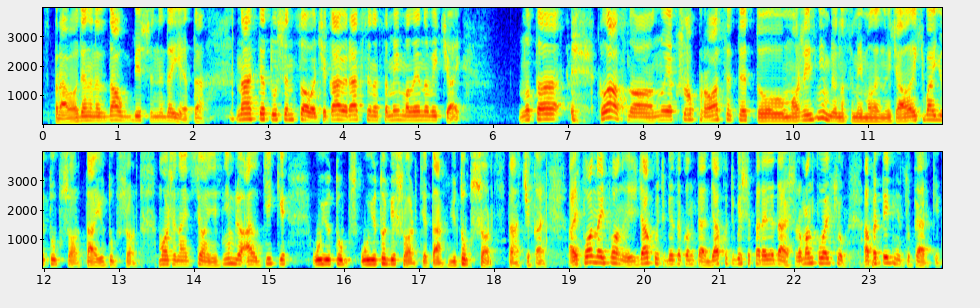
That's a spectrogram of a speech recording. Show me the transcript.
справа. Один раз дав, більше не дає. Та. Настя Тушенцова, чекаю реакцію на самий малиновий чай. Ну та класно, ну якщо просите, то може і знімлю на самий малиновий чай, але хіба YouTube Short, та, YouTube Short. Може навіть сьогодні знімлю, але тільки у YouTube, у YouTube шорті, та, YouTube Shorts, та, чекай. Айфон Айфонович, дякую тобі за контент, дякую тобі, що переглядаєш. Роман Ковальчук, апетитні цукерки.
